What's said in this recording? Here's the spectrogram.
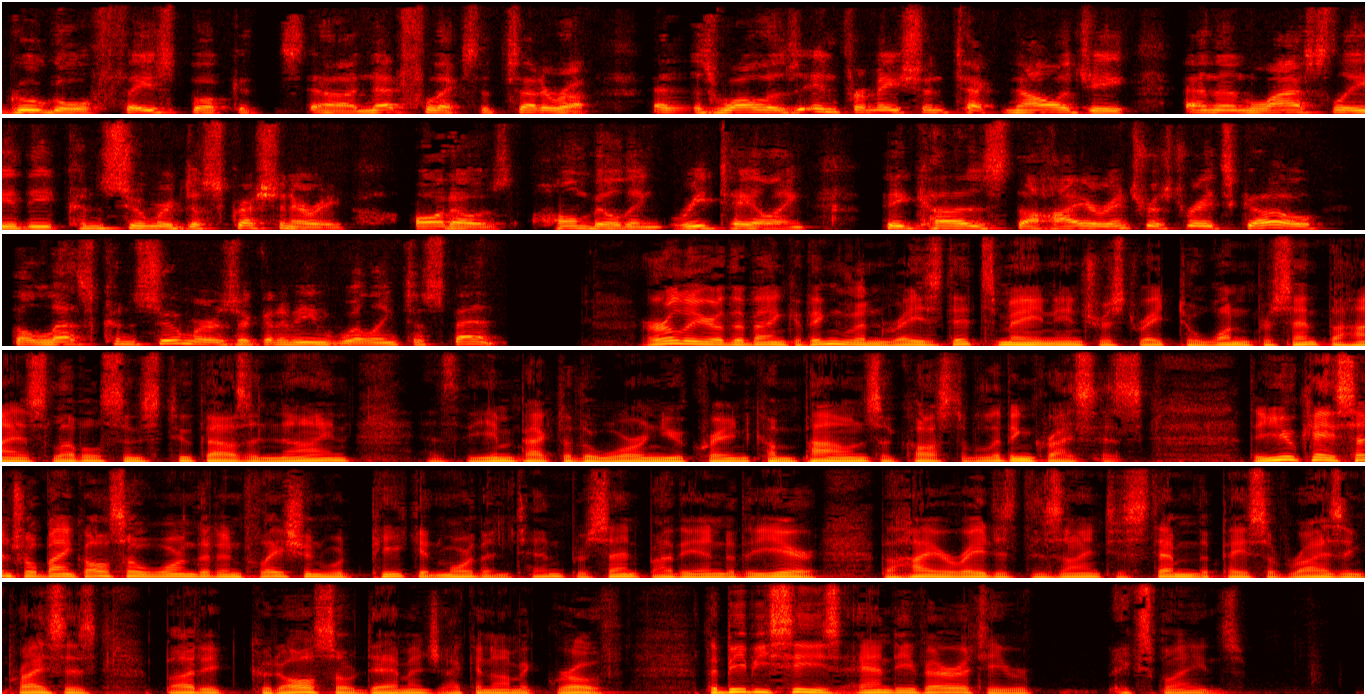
Google, Facebook, uh, Netflix, et cetera, as well as information technology. And then lastly, the consumer discretionary, autos, home building, retailing, because the higher interest rates go, the less consumers are going to be willing to spend. Earlier, the Bank of England raised its main interest rate to 1%, the highest level since 2009, as the impact of the war in Ukraine compounds a cost of living crisis. The UK central bank also warned that inflation would peak at more than 10% by the end of the year. The higher rate is designed to stem the pace of rising prices, but it could also damage economic growth. The BBC's Andy Verity explains.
